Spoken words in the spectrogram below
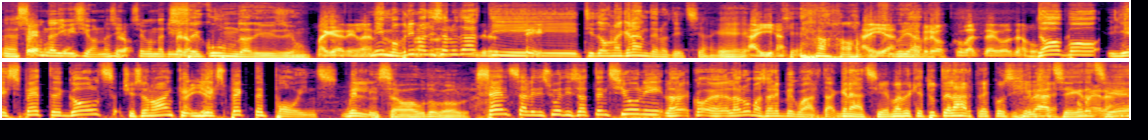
eh, seconda divisione, sì, però- seconda divisione. seconda divisione. Magari Mimmo, prima di salutarti, Sì. ti do una grande notizia. Che, Aia. che- no, no, vabbè, Aia, mi preoccupa questa cosa. oh. Dopo gli expected goals ci sono anche Aia. gli expected points. Bellissimo. Autogol. Senza le sue disattenzioni, la, eh, la Roma sarebbe quarta. Grazie, ma perché tutte le altre è così. Grazie, Com'era? grazie. Era-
